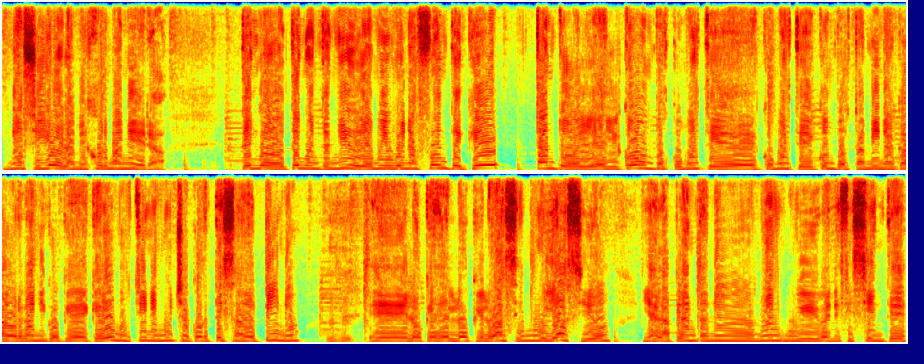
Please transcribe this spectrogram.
no siguió de la mejor manera. Tengo, tengo entendido de muy buena fuente que tanto el, el compost como este, como este compost también acá orgánico que, que vemos tiene mucha corteza de pino, eh, lo, que, lo que lo hace muy ácido y a la planta no, no es muy beneficiente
